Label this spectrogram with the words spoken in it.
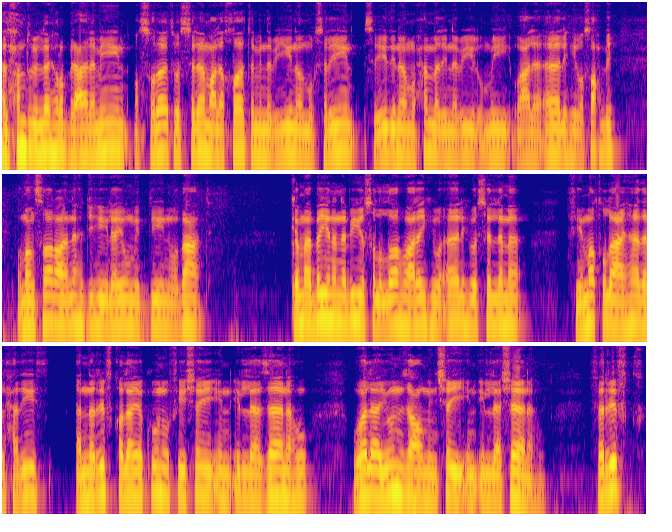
الحمد لله رب العالمين والصلاة والسلام على خاتم النبيين والمرسلين سيدنا محمد النبي الأمي وعلى آله وصحبه ومن صار على نهجه إلى يوم الدين وبعد. كما بين النبي صلى الله عليه وآله وسلم في مطلع هذا الحديث أن الرفق لا يكون في شيء إلا زانه ولا ينزع من شيء إلا شانه. فالرفق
